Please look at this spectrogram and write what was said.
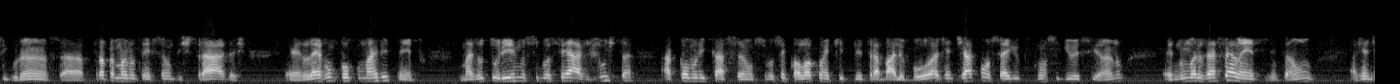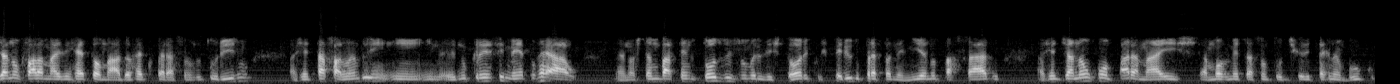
segurança, a própria manutenção de estradas, é, leva um pouco mais de tempo. Mas o turismo, se você ajusta a comunicação, se você coloca uma equipe de trabalho boa, a gente já consegue o que conseguiu esse ano, é, números excelentes. Então, a gente já não fala mais em retomada ou recuperação do turismo, a gente está falando em, em, no crescimento real. Né? Nós estamos batendo todos os números históricos, período pré-pandemia, no passado, a gente já não compara mais a movimentação turística de Pernambuco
